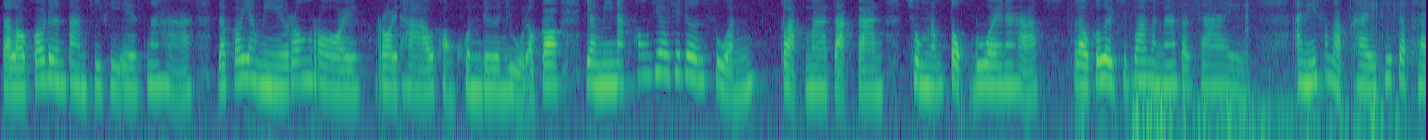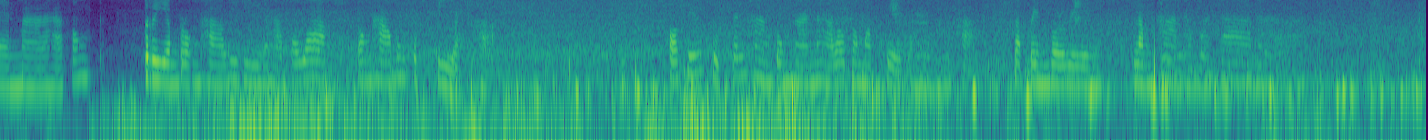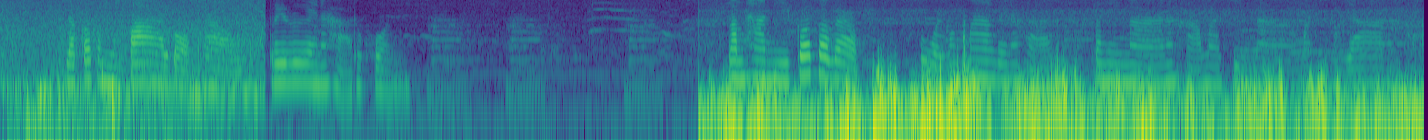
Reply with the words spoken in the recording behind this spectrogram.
แต่เราก็เดินตาม GPS นะคะ แล้วก็ยังมีร่องรอยรอยเท้าของคนเดินอยู่ แล้วก็ยังมีนักท่องเที่ยวที่เดินสวน กลับมาจากการชมน้ำตกด้วยนะคะ เราก็เลยคิดว่ามันน่าจะใช่ อันนี้สำหรับใครที่จะแพลนมานะคะ ต้องเตรียมรองเท้าดีๆนะคะ เพราะว่ารองเท้ามันจะเปียกค่ะ พอสิ้นสุดเส้นทางตรงนั้นนะคะ เราจะมาโผล่ตรงนี้ค่ะ จะเป็นบริเวณลำธารธรรมชาตินะคะ แล้วก็จะมีป้ายบอกเราเรื่อยๆนะคะ ทุกคน ลำธารนี้ก็จะแบบสวยมากๆเลยนะคะ จะมีม้านะคะมากินน้ำมากินหญ้านะคะ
